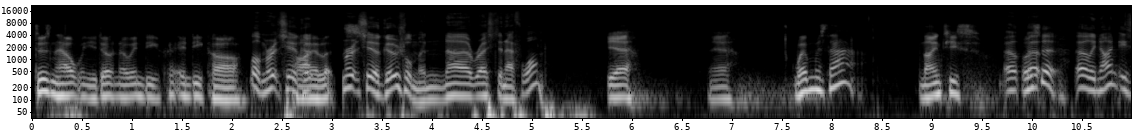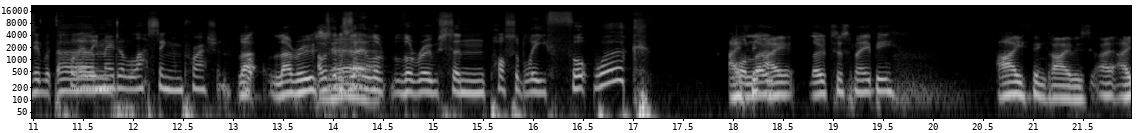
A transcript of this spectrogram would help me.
doesn't help when you don't know Indy IndyCar. Well, Maurizio Gu- Pilots. Maurizio Gugelmin uh, raced in F1. Yeah, yeah. When was that? Nineties. Uh, Was uh, it? early nineties? It was clearly um, made a lasting impression. La Larrousse. I was going to Yeah. say La- Larrousse and possibly footwork. I Or Lo- I. Lotus maybe. I think I was. I, I,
